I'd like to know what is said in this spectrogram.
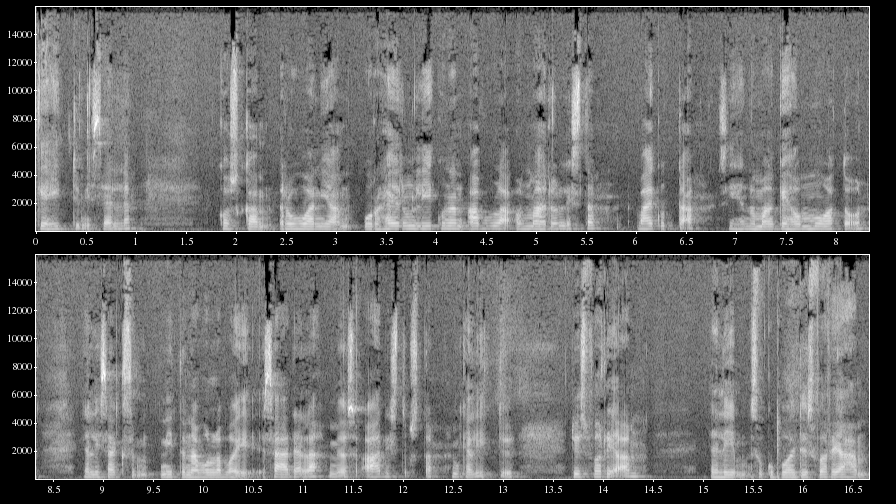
kehittymiselle, koska ruoan ja urheilun liikunnan avulla on mahdollista vaikuttaa siihen omaan kehon muotoon. Ja lisäksi niiden avulla voi säädellä myös ahdistusta, mikä liittyy dysforiaan. Eli sukupuolidysforiahan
